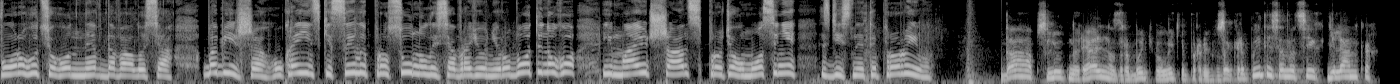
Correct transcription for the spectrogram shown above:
ворогу цього не вдавалося. Ба більше українські сили просунулися в районі Роботиного і мають шанс протягом осені здійснити прорив. Да, абсолютно реально зробити великий прорив, закріпитися на цих ділянках,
